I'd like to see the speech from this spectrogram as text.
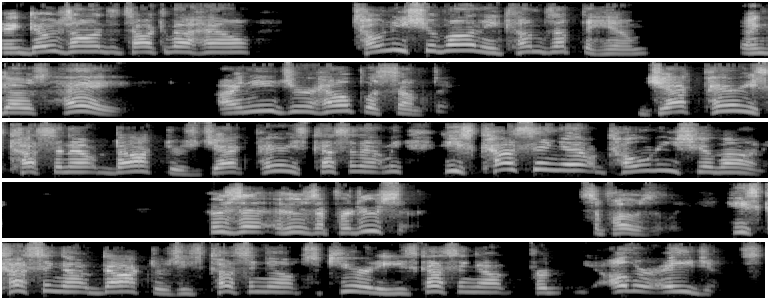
And goes on to talk about how Tony Schiavone comes up to him and goes, Hey, I need your help with something. Jack Perry's cussing out doctors. Jack Perry's cussing out me. He's cussing out Tony Schiavone, who's a who's a producer, supposedly. He's cussing out doctors. He's cussing out security. He's cussing out for other agents.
